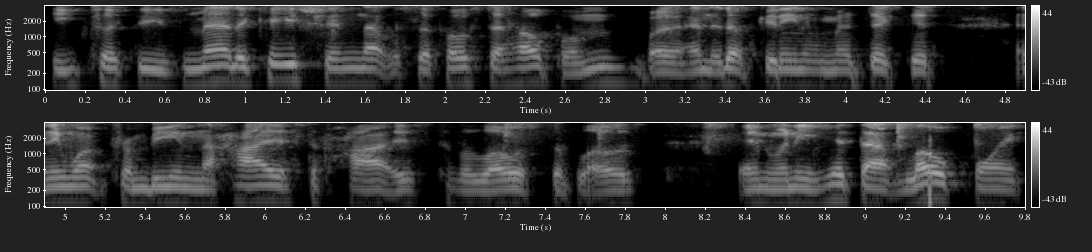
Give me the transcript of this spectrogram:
he took these medication that was supposed to help him, but ended up getting him addicted. And he went from being the highest of highs to the lowest of lows. And when he hit that low point,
